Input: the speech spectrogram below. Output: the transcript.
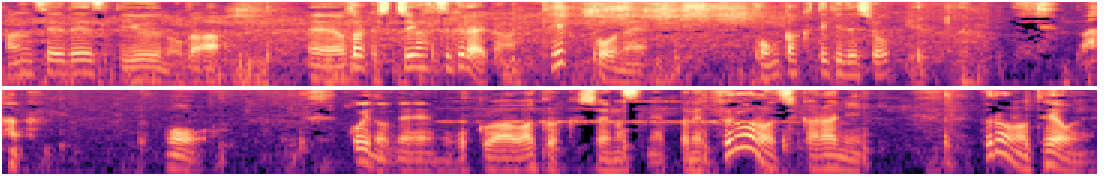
完成ですっていうのが、えー、おそらく7月ぐらいかな。結構ね、本格的でしょ？もう、こういうのね、僕はワクワクしちゃいますね。やっぱね、プロの力に、プロの手をね、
